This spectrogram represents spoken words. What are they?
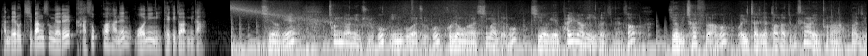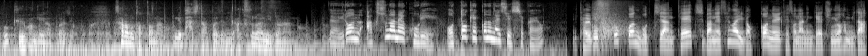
반대로 지방 소멸을 가속화하는 원인이 되기도 합니다. 지역에 청년이 줄고 인구가 줄고 고령화가 심화되고 지역의 활력이 이루어지면서 기업이 철수하고 뭐 일자리가 떨어지고 생활 인프라가 나빠지고 교육 환경이 나빠지고 사람은 더 떠나고 이게 다시 나빠지는 이 악순환이 일어나는 네, 이런 악순환의 고리 어떻게 끊어낼 수 있을까요? 결국 수도권 못지않게 지방의 생활 여건을 개선하는 게 중요합니다.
